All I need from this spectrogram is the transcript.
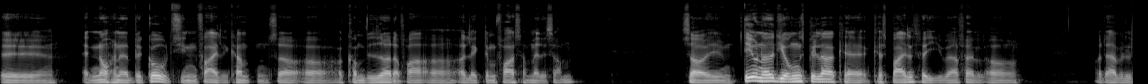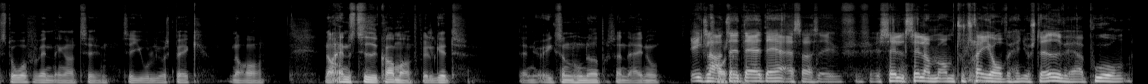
øh, at når han havde begået sine fejl i kampen, så at, at komme videre derfra og, og lægge dem fra sig med det samme. Så øh, det er jo noget, de unge spillere kan, kan spejle sig i i hvert fald, og, og der er vel store forventninger til, til Julius Bæk, når, når hans tid kommer, hvilket den jo ikke sådan 100% er endnu. Det er klart, der, der, der, altså, selv, selv om, om to-tre år vil han jo stadig være pur ung,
